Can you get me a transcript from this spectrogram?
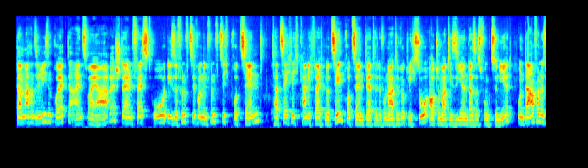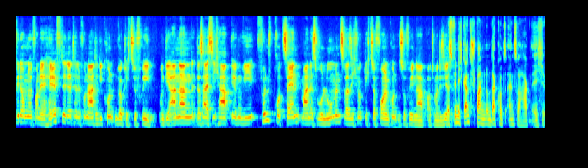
Dann machen sie Riesenprojekte, ein, zwei Jahre, stellen fest, oh, diese 50 von den 50 Prozent, tatsächlich kann ich vielleicht nur 10 Prozent der Telefonate wirklich so automatisieren, dass es funktioniert. Und davon ist wiederum nur von der Hälfte der Telefonate die Kunden wirklich zufrieden. Und die anderen, das heißt, ich habe irgendwie 5 Prozent meines Volumens, was ich wirklich zur vollen Kundenzufriedenheit habe, automatisiert. Das finde ich ganz spannend, um da kurz einzuhaken. Ich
